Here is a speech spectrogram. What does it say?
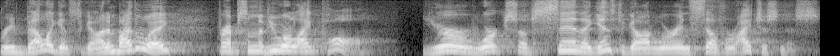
rebel against God. And by the way, perhaps some of you are like Paul. Your works of sin against God were in self righteousness.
